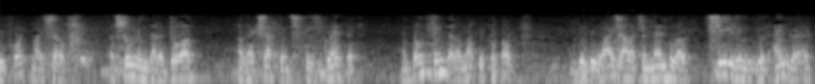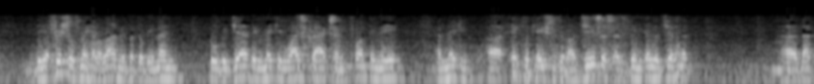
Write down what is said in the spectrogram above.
deport myself, assuming that a door of acceptance is granted. And don't think that I'll not be provoked. There'll be wise alecks and men who are seething with anger. The officials may have allowed me, but there'll be men who will be jabbing, making wisecracks and taunting me and making uh, implications about Jesus as being illegitimate. Uh, that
